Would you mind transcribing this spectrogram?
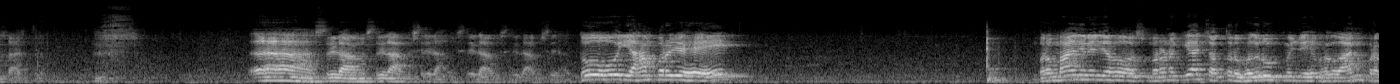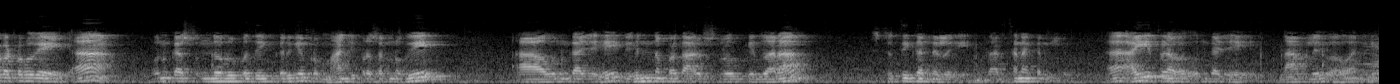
शास्त्र आह, श्री राम श्री राम श्री राम श्री राम श्री राम श्री राम तो यहाँ पर जो है ब्रह्मा जी ने जो स्मरण किया चतुर्भुज रूप में जो है भगवान प्रकट हो गए। हाँ उनका सुंदर रूप देख करके ब्रह्मा जी प्रसन्न हुए। आ, उनका जो है विभिन्न प्रकार श्लोक के द्वारा स्तुति करने लगे प्रार्थना करने लगे। आइए थोड़ा उनका जो है नाम ले भगवान के।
